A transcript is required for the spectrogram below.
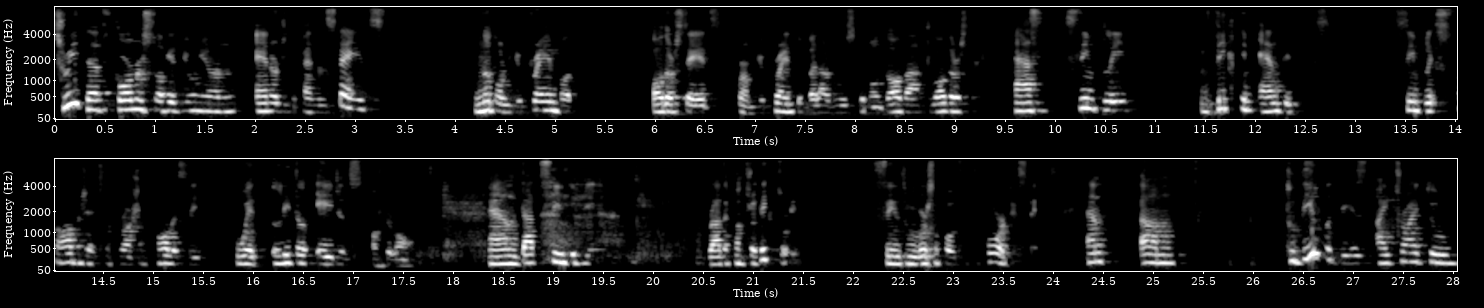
treated former Soviet Union energy dependent states, not only Ukraine, but other states from Ukraine to Belarus to Moldova to others, as simply victim entities, simply subjects of Russian policy with little agents of their own. And that seemed to be rather contradictory since we were supposed to support these states. And um, to deal with this, I tried to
